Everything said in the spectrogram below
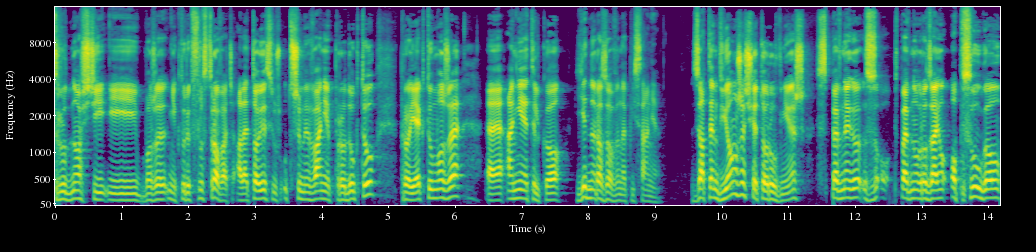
trudności i może niektórych frustrować, ale to jest już utrzymywanie produktu, projektu może, e, a nie tylko jednorazowe napisanie. Zatem wiąże się to również z, pewnego, z pewną rodzaju obsługą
